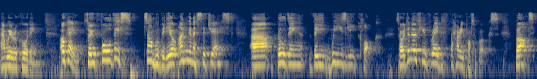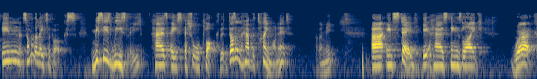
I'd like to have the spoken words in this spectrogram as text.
And we're recording. Okay, so for this sample video, I'm going to suggest uh, building the Weasley clock. So I don't know if you've read the Harry Potter books, but in some of the later books, Mrs. Weasley has a special clock that doesn't have the time on it, pardon me. Uh, instead, it has things like work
